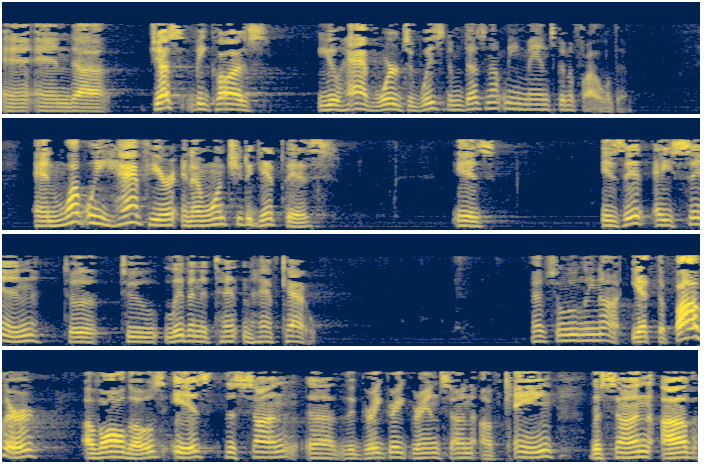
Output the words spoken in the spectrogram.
and, and uh, just because you have words of wisdom does not mean man's going to follow them. And what we have here, and I want you to get this, is is it a sin to, to live in a tent and have cattle? Absolutely not. Yet the father of all those is the son, uh, the great great grandson of Cain, the son of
